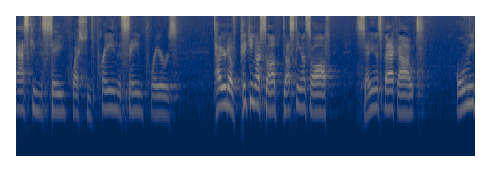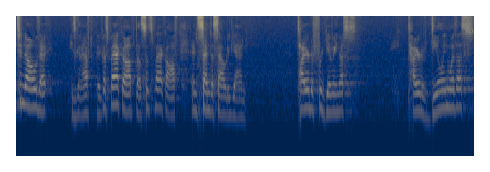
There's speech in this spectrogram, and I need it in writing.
asking the same questions, praying the same prayers, tired of picking us up, dusting us off, sending us back out, only to know that he's going to have to pick us back up, dust us back off, and send us out again. Tired of forgiving us, tired of dealing with us.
